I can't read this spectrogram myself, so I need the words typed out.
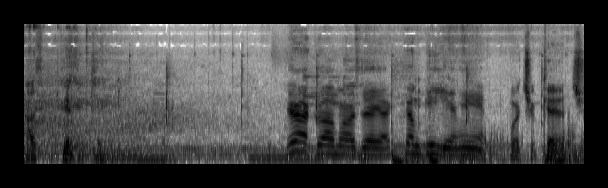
That's good. Here I come, RJ. I can come get you a hand. What you catch?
